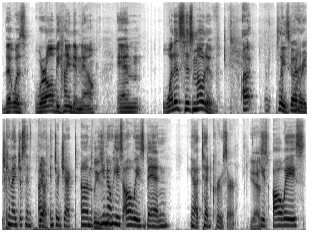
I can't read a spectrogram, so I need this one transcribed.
that was we're all behind him now. And what is his motive? Uh, please go ahead, Uh, Rachel. Can I just in, uh, Yeah. interject? Um, Please you know, he's always been, you know, a Ted Cruiser. Yes. He's always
